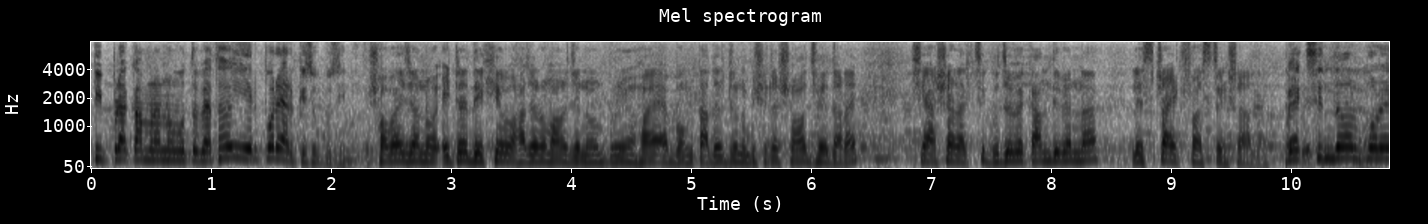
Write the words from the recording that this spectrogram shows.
পিঁপড়া কামড়ানোর মতো ব্যথা হয় এরপরে আর কিছু বুঝিনি। সবাই যেন এটা দেখেও হাজারো মানুষ যেন অনুপ্রেরণা হয় এবং তাদের জন্য বিষয়টা সহজ হয়ে দাঁড়ায়। সে আশা রাখছি গুজবে কান দিবেন না। লেটস ট্রাইট ফার্স্ট ইনশাআল্লাহ। ভ্যাকসিন দেওয়ার পরে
